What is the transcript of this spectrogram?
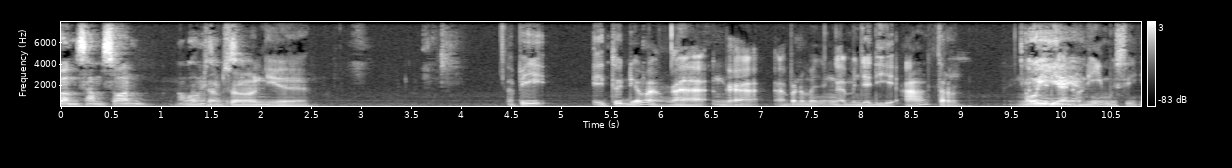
Bam Samson. Awalnya sih? Samson iya tapi itu dia mah nggak nggak apa namanya nggak menjadi alter nggak Oh menjadi iya, iya. anonimus sih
